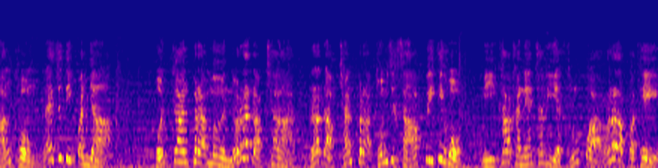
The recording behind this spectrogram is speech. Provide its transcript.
สังคมและสติปัญญา ผลการประเมินระดับชาติ ระดับชั้นประถมศึกษาปีที่ 6 มีค่าคะแนนเฉลี่ยสูงกว่าระดับประเทศ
